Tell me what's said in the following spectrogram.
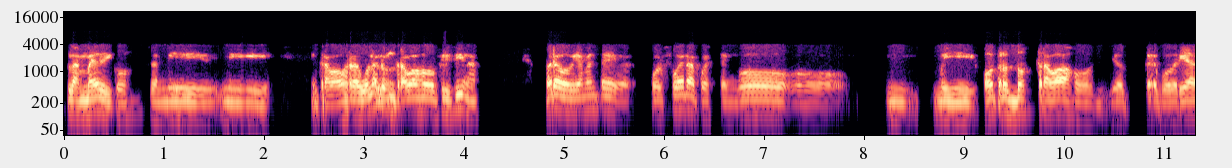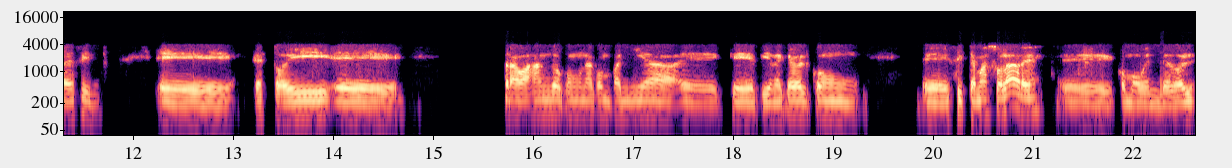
plan médico. Ese es mi, mi, mi, trabajo regular, un trabajo de oficina. Pero obviamente por fuera, pues tengo mis otros dos trabajos, yo te podría decir. Eh, estoy eh, trabajando con una compañía eh, que tiene que ver con eh, sistemas solares como vendedor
